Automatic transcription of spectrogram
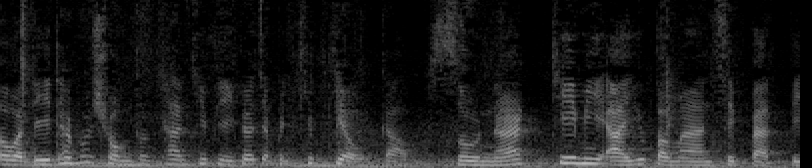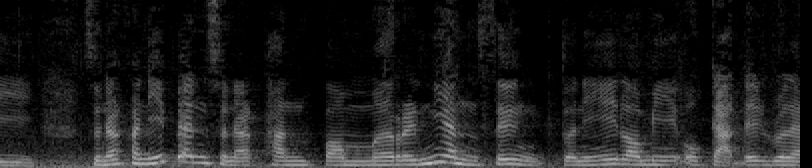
สวัสดีท่านผู้ชมทุกท่านคลิปนี้ก็จะเป็นคลิปเกี่ยวกับสุนัขที่มีอายุประมาณ 18 ปี สุนัขพันนี้เป็นสุนัขพันธุ์ปอมเมอเรเนียน ซึ่งตัวนี้เรามีโอกาสได้ดูแล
